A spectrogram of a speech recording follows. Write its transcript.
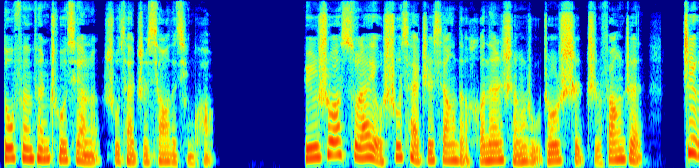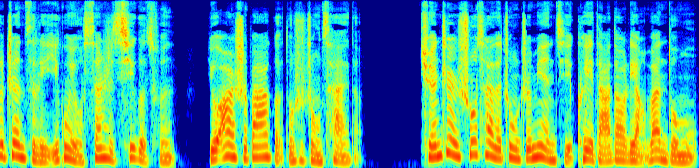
都纷纷出现了蔬菜滞销的情况。比如说，素来有蔬菜之乡的河南省汝州市纸坊镇，这个镇子里一共有三十七个村，有二十八个都是种菜的，全镇蔬菜的种植面积可以达到两万多亩，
